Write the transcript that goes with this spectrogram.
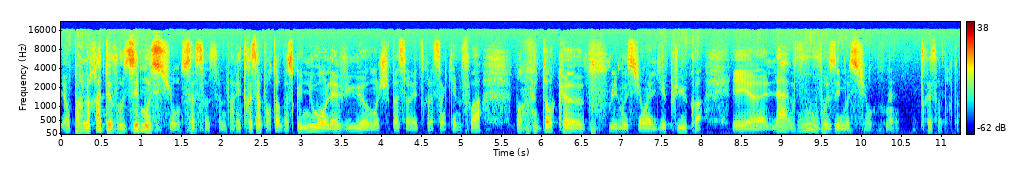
Et on parlera de vos émotions. Ça, ça, me paraît très important parce que nous, on l'a vu, euh, je ne sais pas, ça va être la cinquième fois. Bon, donc, euh, l'émotion, elle n'y est plus. Quoi. Et euh, là, vous, vos émotions, hein, très important.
